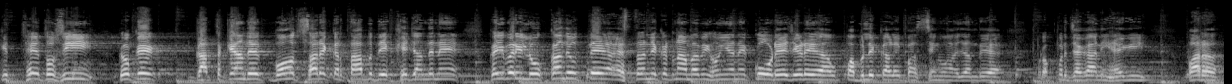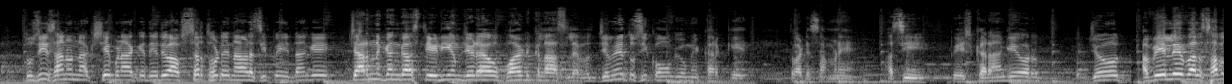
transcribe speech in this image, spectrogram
ਕਿੱਥੇ ਤੁਸੀਂ ਕਿਉਂਕਿ ਗੱਤਕਿਆਂ ਦੇ ਬਹੁਤ ਸਾਰੇ ਕਰਤੱਵ ਦੇਖੇ ਜਾਂਦੇ ਨੇ। ਕਈ ਵਾਰੀ ਲੋਕਾਂ ਦੇ ਉੱਤੇ ਇਸ ਤਰ੍ਹਾਂ ਦੀਆਂ ਘਟਨਾਵਾਂ ਵੀ ਹੋਈਆਂ ਨੇ, ਘੋੜੇ ਜਿਹੜੇ ਆ, ਉਹ ਪਬਲਿਕ ਵਾਲੇ ਪਾਸੇ ਨੂੰ ਆ ਜਾਂਦੇ ਆ ਪ੍ਰੋਪਰ ਜਗ੍ਹਾ ਨਹੀਂ ਹੈਗੀ। ਪਰ ਤੁਸੀਂ ਸਾਨੂੰ ਨਕਸ਼ੇ ਬਣਾ ਕੇ ਦੇ ਦਿਓ, ਅਫਸਰ ਤੁਹਾਡੇ ਨਾਲ ਅਸੀਂ ਭੇਜ ਦਾਂਗੇ। ਚਰਨ ਗੰਗਾ ਸਟੇਡੀਅਮ ਜਿਹੜਾ, ਉਹ ਵਰਲਡ ਕਲਾਸ ਲੈਵਲ ਜਿਵੇਂ ਤੁਸੀਂ ਕਹੋਗੇ ਉਵੇਂ ਕਰਕੇ ਤੁਹਾਡੇ ਸਾਹਮਣੇ ਅਸੀਂ ਪੇਸ਼ ਕਰਾਂਗੇ। ਔਰ ਜੋ ਅਵੇਲੇਬਲ ਸਭ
